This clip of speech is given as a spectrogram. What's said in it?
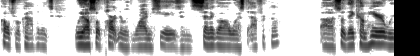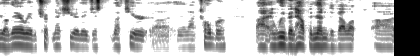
cultural competence. We also partner with YMCA's in Senegal, West Africa, uh, so they come here, we go there. We have a trip next year. They just left here uh, in October, uh, and we've been helping them develop. Uh,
